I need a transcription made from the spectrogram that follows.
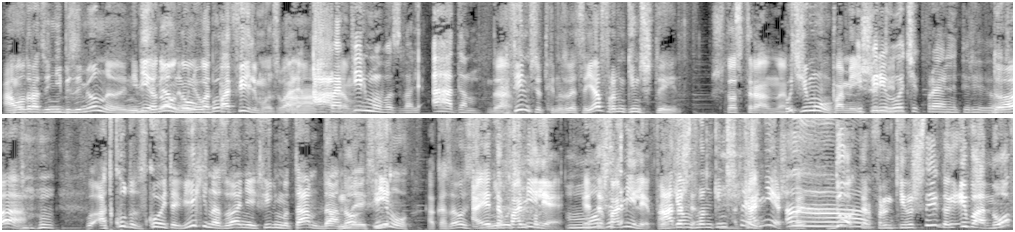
А он разве не безыменный? Не, Не, ну, ну вот был- по фильму звали Ага. Адам. По фильму его звали Адам. Да. А фильм все-таки называется «Я Франкенштейн». Что странно. Почему? По И переводчик правильно перевел. Да. Откуда в кои-то веке название фильма там данное Но фильму оказалось А это фамилия. Может, Это фамилия. Адам Франкенштейн? Конечно. А. Доктор Франкенштейн. Иванов.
